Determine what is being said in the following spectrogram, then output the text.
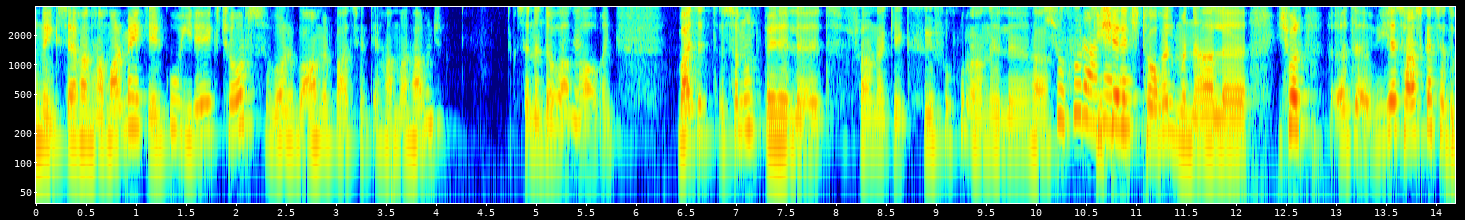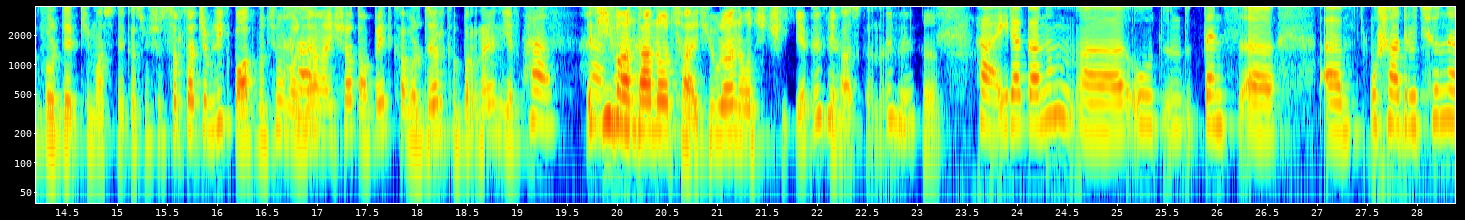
ունենք սեղան համար 1, 2, 3, 4, որ ամեն պացիենտի համար հավանջ սննդով ապահովենք։ Բայց այդ սնունդ բերելը, այդ շարունակեք շուխուր անելը, հա։ Շուխուր անելը։ Գիշերը չթողել մնալը, ինչ որ ես հասկացա դուք որ դեպքի մասին եք ասում, ինչ սրտաճմլիկ պատմություն, որ նա հա։ այն շատ ապետք է որ ձեռքը բռնեն եւ Հա Այդ հիվանդանոց է, այդ հյուրանոց չի, երբ պիտի հասկանան, հա։ Հա, իրականում ու տենց ուշադրությունը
